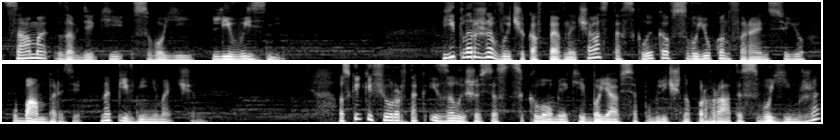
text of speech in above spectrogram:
саме завдяки своїй лівизні. Гітлер же вичекав певний час та скликав свою конференцію у Бамберзі на півдні Німеччини. Оскільки Фюрер так і залишився з циклом, який боявся публічно програти своїм же,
